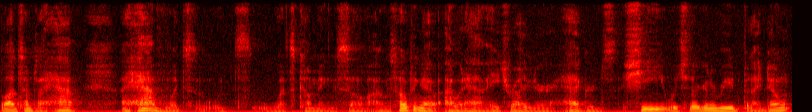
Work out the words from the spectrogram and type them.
a lot of times I have, I have what's what's what's coming. So I was hoping I, I would have H. Rider Haggard's She, which they're going to read, but I don't.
